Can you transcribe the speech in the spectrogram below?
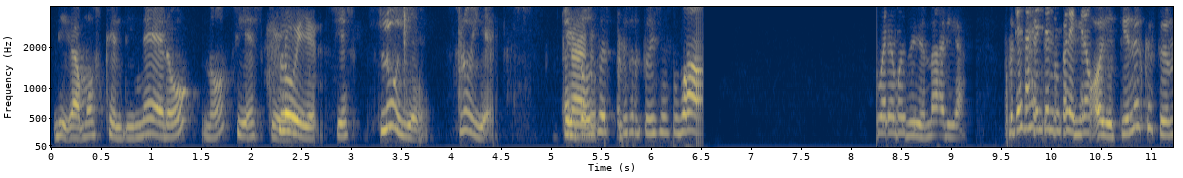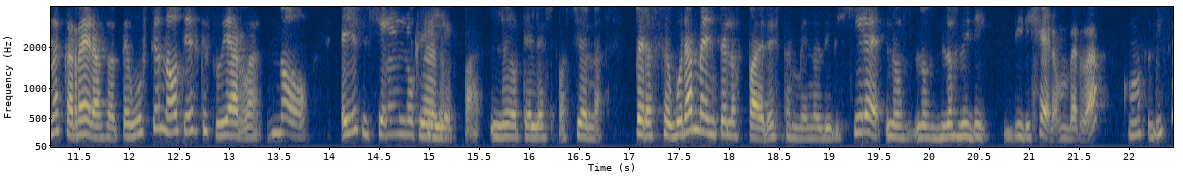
digamos que el dinero, ¿no? Si es que... Fluye. Si es, fluye, fluye. Entonces, por eso tú dices, wow, eres millonaria. Porque esa gente nunca le dijeron, oye, tienes que estudiar una carrera, o sea, te guste o no, tienes que estudiarla. No, ellos hicieron lo, que, lo que les apasiona pero seguramente los padres también los, los, los, los dirigieron, ¿verdad? ¿Cómo se dice?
